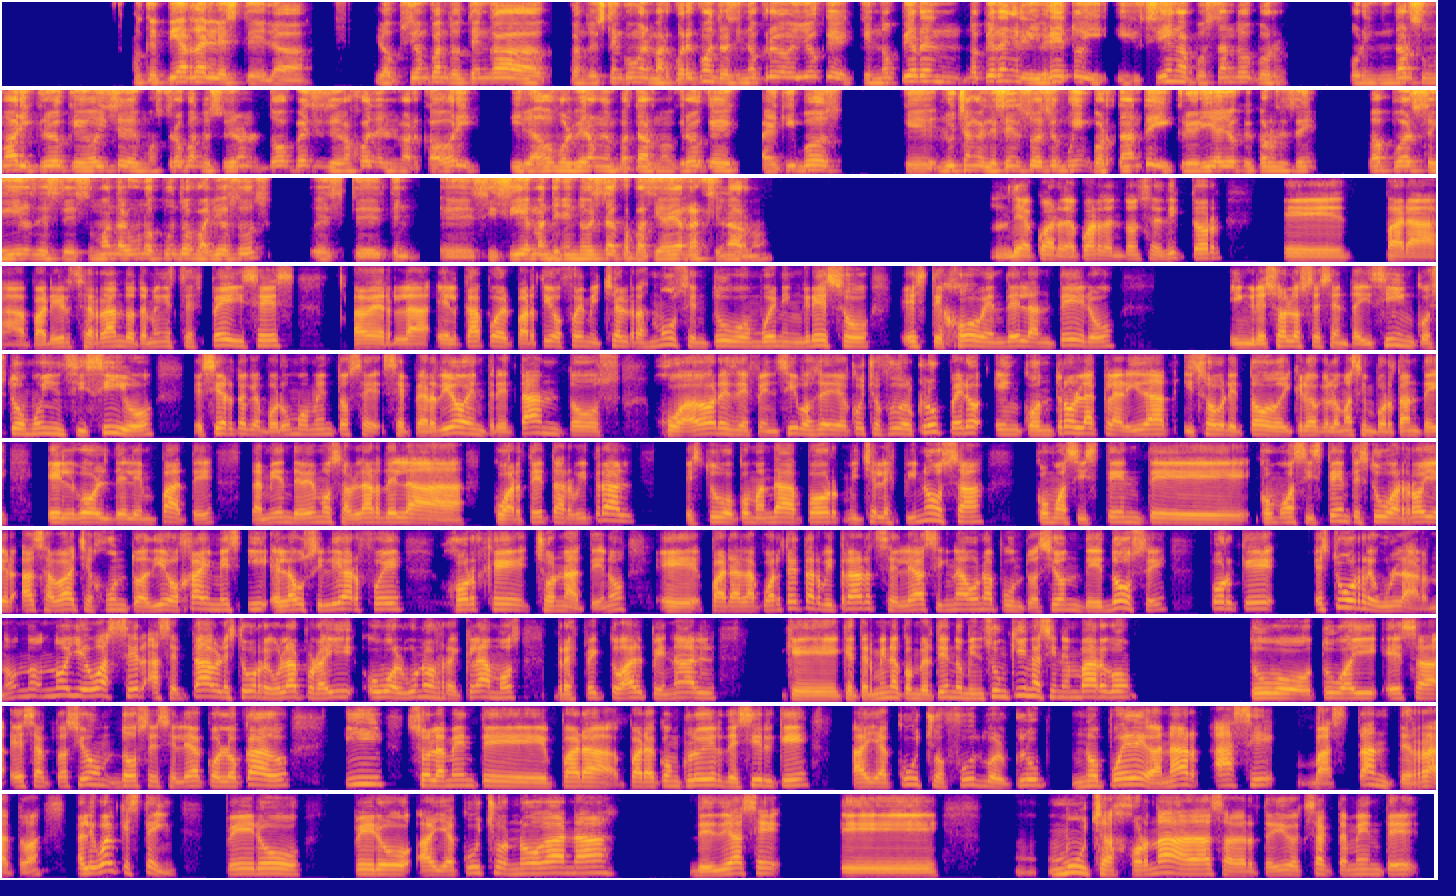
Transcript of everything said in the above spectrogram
o que pierda el, este, la, la opción cuando tenga, cuando estén con el marcador en contra, sino creo yo que, que no pierden, no pierden el libreto y, y siguen apostando por, por intentar sumar y creo que hoy se demostró cuando estuvieron dos veces debajo en el marcador y, y las dos volvieron a empatar, ¿no? Creo que a equipos que luchan el descenso eso es muy importante y creería yo que Carlos Stein va a poder seguir este, sumando algunos puntos valiosos este, eh, si sigue manteniendo esta capacidad de reaccionar, ¿no? De acuerdo, de acuerdo. Entonces, Víctor, eh, para, para ir cerrando también este Spaces, a ver, el capo del partido fue Michel Rasmussen, tuvo un buen ingreso este joven delantero, ingresó a los 65, estuvo muy incisivo. Es cierto que por un momento se, se perdió entre tantos jugadores defensivos de Ayacucho Fútbol Club, pero encontró la claridad y sobre todo, y creo que lo más importante, el gol del empate. También debemos hablar de la cuarteta arbitral. Estuvo comandada por Michel Espinosa, como asistente, como asistente estuvo a Roger Azabache junto a Diego Jaimes y el auxiliar fue Jorge Chonate, ¿no? Eh, para la cuarteta arbitral se le ha asignado una puntuación de 12 porque estuvo regular, ¿no? No, no llegó a ser aceptable, estuvo regular por ahí, hubo algunos reclamos respecto al penal que, que termina convirtiendo Minsun Quina, sin embargo, tuvo, tuvo ahí esa, esa actuación, 12 se le ha colocado, y solamente para, para concluir, decir que Ayacucho Fútbol Club no puede ganar hace bastante rato, ¿eh? al igual que Stein, pero, pero Ayacucho no gana desde hace eh, muchas jornadas, a ver, te digo exactamente,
